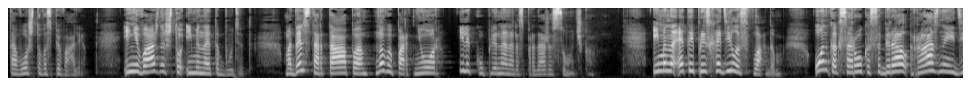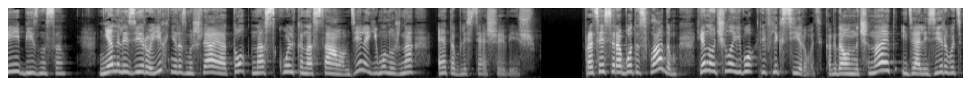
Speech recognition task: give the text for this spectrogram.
того, что воспевали. И не важно, что именно это будет. Модель стартапа, новый партнер или купленная на распродаже сумочка. Именно это и происходило с Владом. Он, как сорока, собирал разные идеи бизнеса, не анализируя их, не размышляя о том, насколько на самом деле ему нужна эта блестящая вещь. В процессе работы с Владом я научила его рефлексировать, когда он начинает идеализировать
